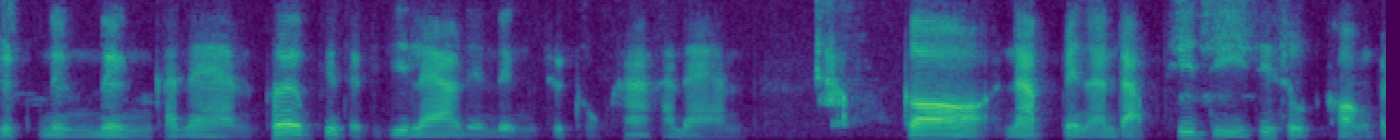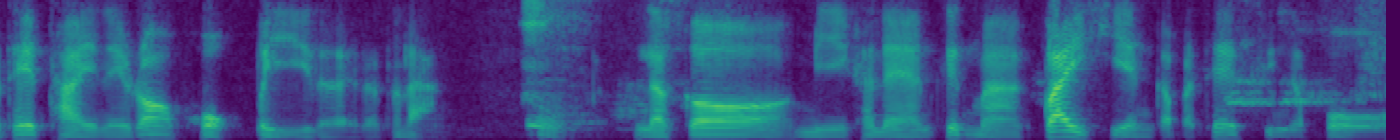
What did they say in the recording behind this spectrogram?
80.11 คะแนน เพิ่มขึ้นจากปีที่แล้วเนี่ย 1.65 คะแนน ก็นับเป็นอันดับที่ดีที่สุดของประเทศไทยในรอบ 6 ปีเลยแล้วต่างแล้วก็มีคะแนนขึ้นมาใกล้เคียงกับประเทศสิงคโปร์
